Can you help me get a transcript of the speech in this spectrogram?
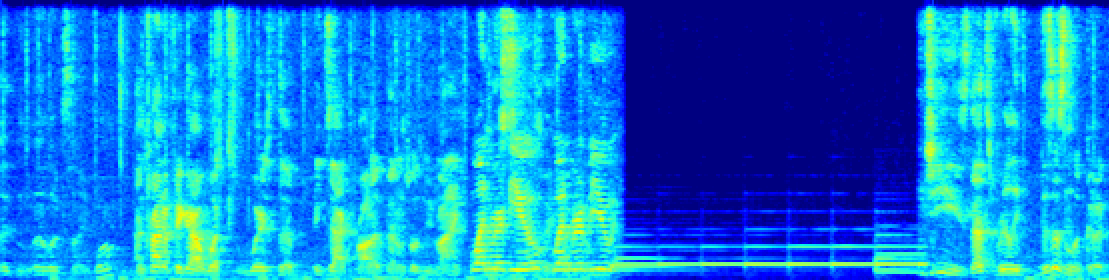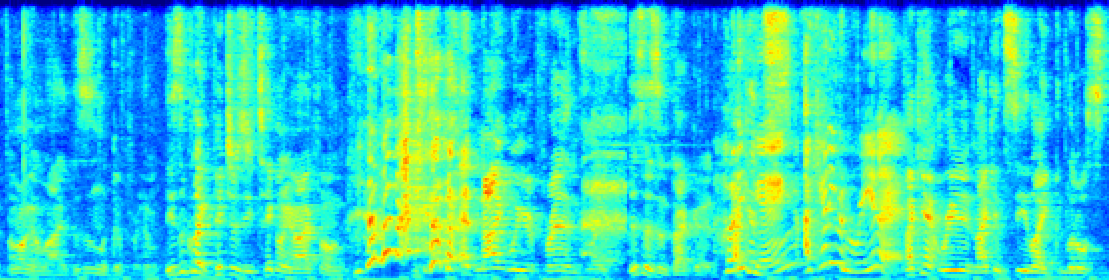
It, it looks like. Well, I'm trying to figure out what where's the exact product that I'm supposed to be buying. One review. One review. Jeez, that's really. This doesn't look good. I'm not gonna lie. This doesn't look good for him. These look like pictures you take on your iPhone at night with your friends. Like this isn't that good. I Hoodie can gang. s- I can't even read it. I can't read it, and I can see like little s-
